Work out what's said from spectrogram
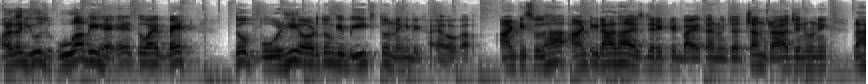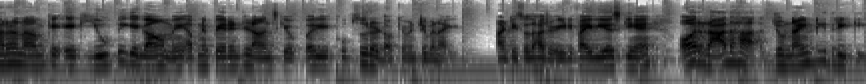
और अगर यूज़ हुआ भी है तो आई बेट दो बूढ़ी औरतों के बीच तो नहीं दिखाया होगा। Aunty Sudha, aunty Radha is directed by Tanuja Chandra, जिन्होंने लहरा नाम के एक यूपी के गाँव में अपने पेरेंटल डांस के ऊपर एक खूबसूरत डॉक्यूमेंट्री बनाई। आंटी सुधा जो 85 फाइव ईयर्स की हैं, और राधा जो 93 की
